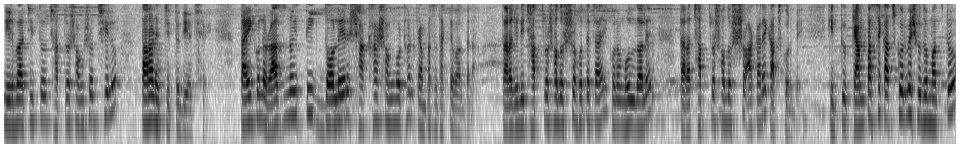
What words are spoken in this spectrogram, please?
নির্বাচিত ছাত্র সংসদ ছিল, তারা নেতৃত্ব দিয়েছে। তাই কোনো রাজনৈতিক দলের শাখা সংগঠন ক্যাম্পাসে থাকতে পারবে না। তারা যদি ছাত্র সদস্য হতে চায় কোনো মূল দলের, তারা ছাত্র সদস্য আকারে কাজ করবে। কিন্তু ক্যাম্পাসে কাজ করবে শুধুমাত্র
